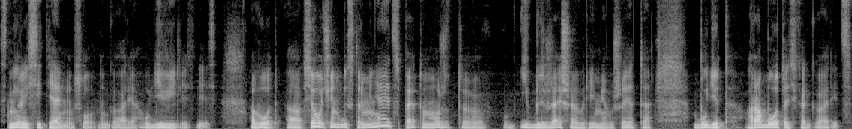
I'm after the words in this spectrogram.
с нейросетями, условно говоря, удивили здесь. Вот, а все очень быстро меняется, поэтому может э, и в ближайшее время уже это будет работать, как говорится.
